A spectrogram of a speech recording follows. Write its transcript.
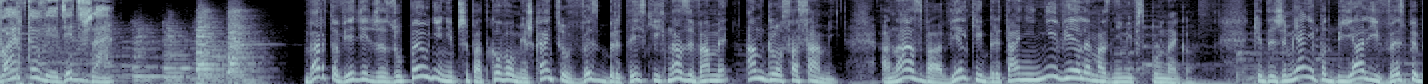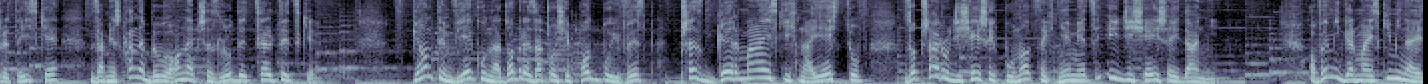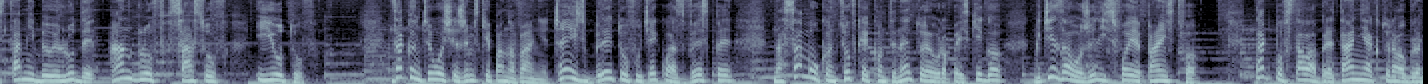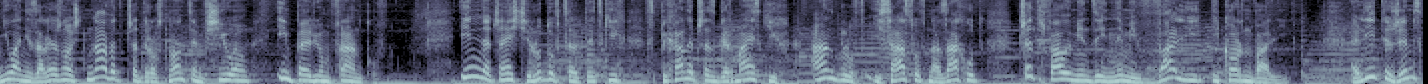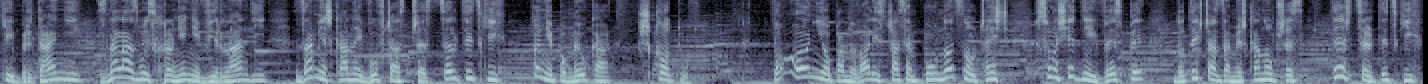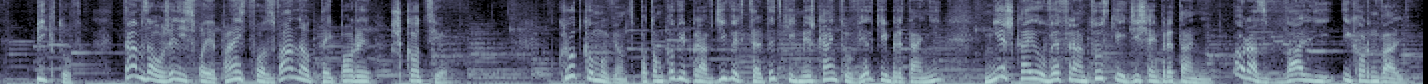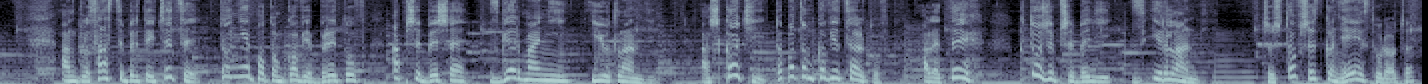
Warto wiedzieć, że. Warto wiedzieć, że zupełnie nieprzypadkowo mieszkańców Wysp Brytyjskich nazywamy Anglosasami, a nazwa Wielkiej Brytanii niewiele ma z nimi wspólnego. Kiedy Rzymianie podbijali Wyspy Brytyjskie, zamieszkane były one przez ludy celtyckie. W V wieku na dobre zaczął się podbój wysp przez germańskich najeźdźców z obszaru dzisiejszych północnych Niemiec i dzisiejszej Danii. Owymi germańskimi najeźdźcami były ludy Anglów, Sasów i Jutów. Zakończyło się rzymskie panowanie. Część Brytów uciekła z wyspy na samą końcówkę kontynentu europejskiego, gdzie założyli swoje państwo. Tak powstała Brytania, która obroniła niezależność nawet przed rosnącym w siłę imperium Franków. Inne części ludów celtyckich, spychane przez germańskich Anglów i Sasów na zachód, przetrwały m.in. w Walii i Kornwalii. Elity rzymskiej Brytanii znalazły schronienie w Irlandii, zamieszkanej wówczas przez celtyckich, to nie pomyłka, Szkotów. To oni opanowali z czasem północną część sąsiedniej wyspy, dotychczas zamieszkaną przez też celtyckich Piktów. Tam założyli swoje państwo zwane od tej pory Szkocją. Krótko mówiąc, potomkowie prawdziwych celtyckich mieszkańców Wielkiej Brytanii mieszkają we francuskiej dzisiaj Brytanii oraz w Walii i Kornwalii. Anglosascy Brytyjczycy to nie potomkowie Brytów, a przybysze z Germanii i Jutlandii. A Szkoci to potomkowie Celtów, ale tych, którzy przybyli z Irlandii. Czyż to wszystko nie jest urocze?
